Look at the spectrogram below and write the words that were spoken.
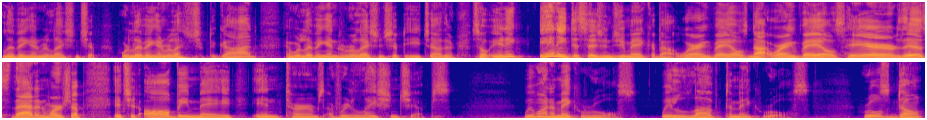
living in relationship. We're living in relationship to God and we're living in relationship to each other. So any any decisions you make about wearing veils, not wearing veils, hair, this, that in worship, it should all be made in terms of relationships. We want to make rules. We love to make rules. Rules don't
